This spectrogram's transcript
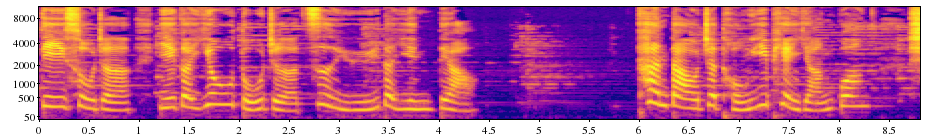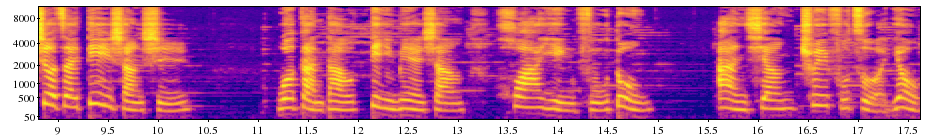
低诉着一个幽读者自娱的音调。看到这同一片阳光射在地上时，我感到地面上花影浮动，暗香吹拂左右。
